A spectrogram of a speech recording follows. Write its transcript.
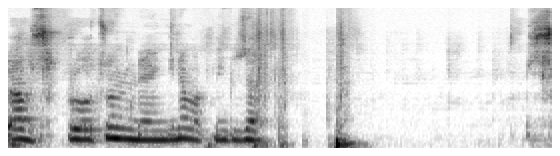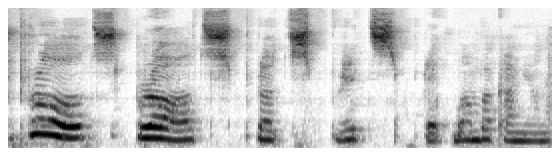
Abi Sprout'un rengine bak ne güzel. Sprout, Sprout, Sprout, Sprout, Sprout. Bomba kamyonu.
